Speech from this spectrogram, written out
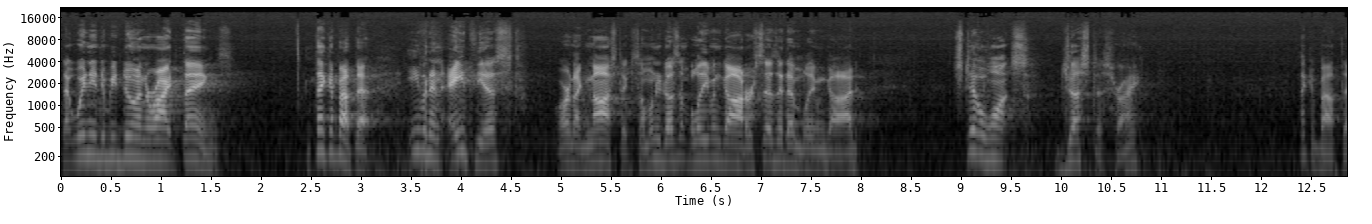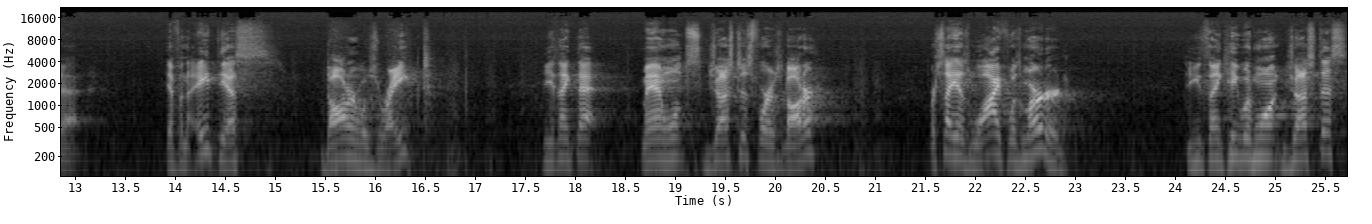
that we need to be doing the right things. Think about that. Even an atheist or an agnostic, someone who doesn't believe in God or says they doesn't believe in God, still wants justice, right? Think about that. If an atheist's daughter was raped, you think that man wants justice for his daughter? Or say his wife was murdered. Do you think he would want justice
